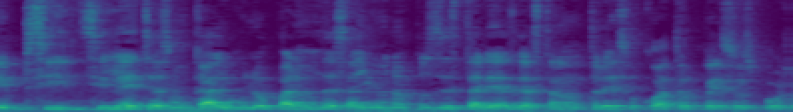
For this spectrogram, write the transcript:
que si, si le echas un cálculo para un desayuno, pues estarías gastando 3 o 4 pesos por...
